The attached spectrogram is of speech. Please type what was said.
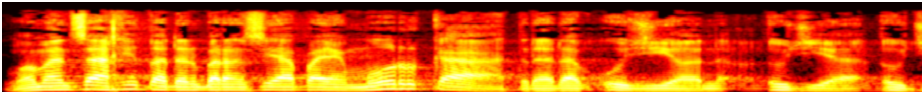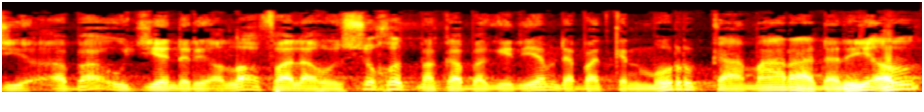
Waman sakhita dan barang siapa yang murka terhadap ujian ujian ujian apa ujian dari Allah falahu sukhut maka bagi dia mendapatkan murka marah dari Allah.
